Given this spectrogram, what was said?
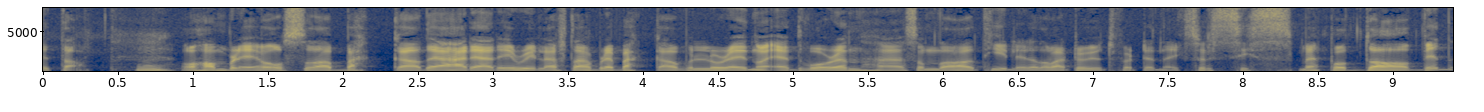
it'. da. Mm. Og han ble jo også da backa Det her er i real life, da, ble backa av Lorraine og Ed Warren, eh, som da tidligere hadde vært og utført en eksorsisme på David.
